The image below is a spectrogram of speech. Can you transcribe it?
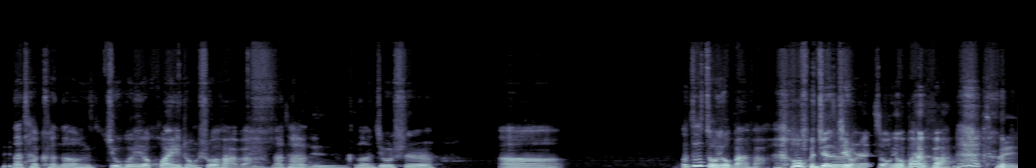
那他可能就会换一种说法吧。那他可能就是，呃，那他总有办法。我觉得这种人总有办法。对，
